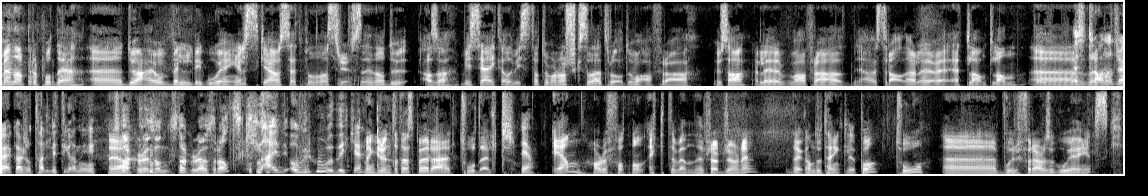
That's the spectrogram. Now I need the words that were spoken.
Men apropos det, eh, du er jo veldig god i engelsk. Jeg har sett på noen av streamsene dine, og du, altså, hvis jeg ikke hadde visst at du var norsk, så hadde jeg trodd at du var fra USA, eller var fra ja, Australia, eller et eller annet land. Uh, Australia tror jeg kanskje tar litt i. Ja. Snakker, du sånn, snakker du australsk? Nei, overhodet ikke. Men grunnen til at jeg spør, er todelt. Ja. En, har du fått noen ekte venner fra Journey? Det kan du tenke litt på. To, eh, hvorfor er du så god i engelsk?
